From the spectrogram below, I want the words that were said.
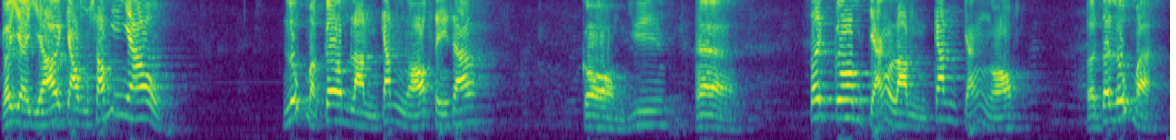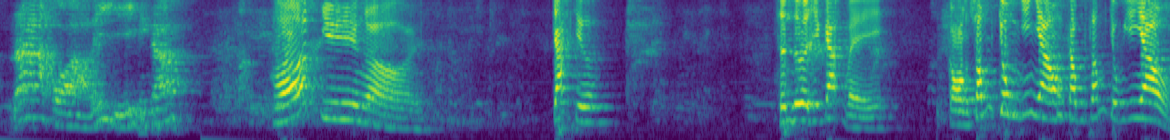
Rồi giờ vợ chồng sống với nhau. Lúc mà cơm lành canh ngọt thì sao? Còn duyên. À, tới cơm chẳng lành canh chẳng ngọt. Rồi tới lúc mà ra hòa lý dị thì sao hết duyên rồi. Chắc chưa? Xin thưa với các vị còn sống chung với nhau hay không sống chung với nhau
